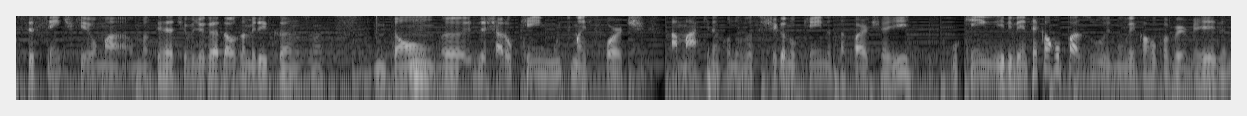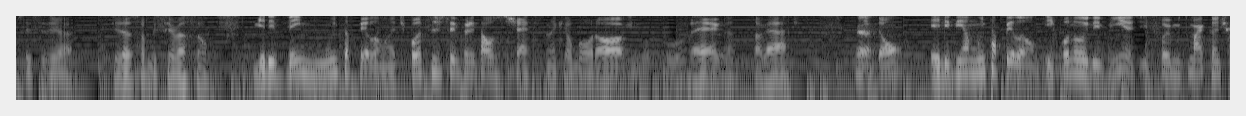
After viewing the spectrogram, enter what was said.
Você sente que é uma, uma tentativa de agradar os americanos, né? Então, hum. uh, eles deixaram o Ken muito mais forte. A máquina, quando você chega no Ken nessa parte aí, o Ken, ele vem até com a roupa azul, ele não vem com a roupa vermelha, não sei se vocês já fizeram essa observação. E ele vem muito apelão, né? Tipo, antes de você enfrentar os chefes, né? Que é o Balrog, o, o Vega, o Sagat. É. Então, ele vinha muito apelão. E quando ele vinha, isso foi muito marcante.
